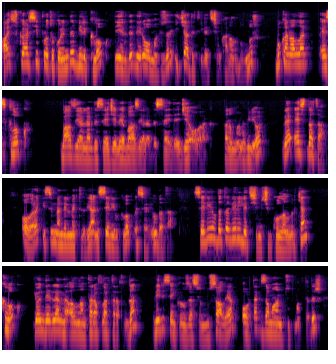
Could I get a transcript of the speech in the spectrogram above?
I2C protokolünde biri clock, diğeri de veri olmak üzere iki adet iletişim kanalı bulunur. Bu kanallar S-clock, bazı yerlerde SCL, bazı yerlerde SDC olarak tanımlanabiliyor ve S-data olarak isimlendirilmektedir. Yani serial clock ve serial data. Serial data veri iletişimi için kullanılırken clock gönderilen ve alınan taraflar tarafından veri senkronizasyonunu sağlayan ortak zamanı tutmaktadır.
